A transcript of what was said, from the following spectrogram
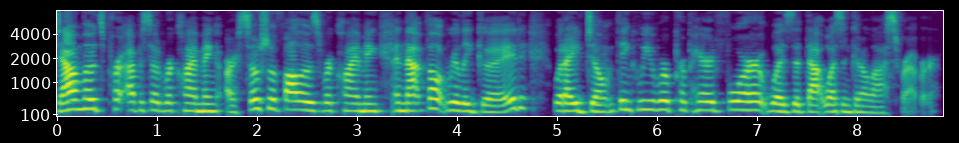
downloads per episode were climbing, our social follows were climbing, and that felt really good. What I don't think we were prepared for was that that wasn't going to last forever.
